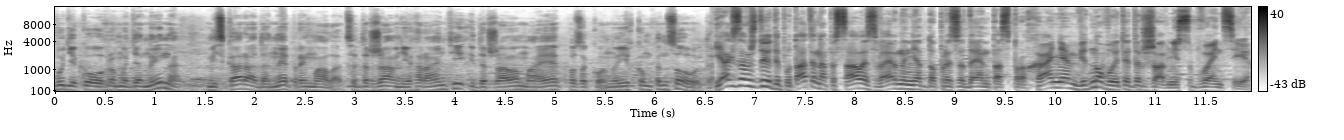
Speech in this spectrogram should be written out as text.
будь-якого громадянина міська рада не приймала. Це державні гарантії, і держава має по закону їх компенсовувати. Як завжди, депутати написали звернення до президента з проханням відновити державні субвенції.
